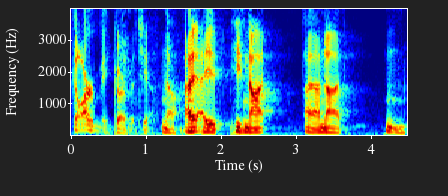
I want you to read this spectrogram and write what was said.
garbage. Garbage. Yeah. No, I. I he's not. I, I'm not. Mm-mm.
